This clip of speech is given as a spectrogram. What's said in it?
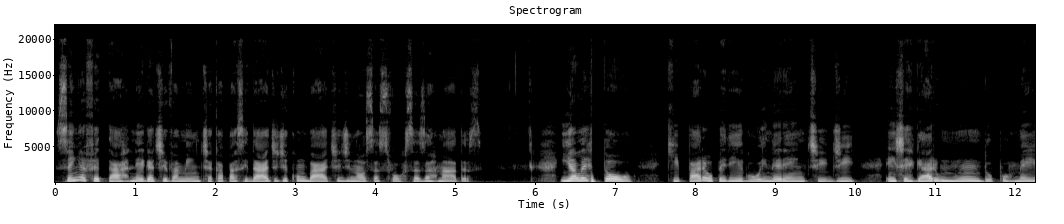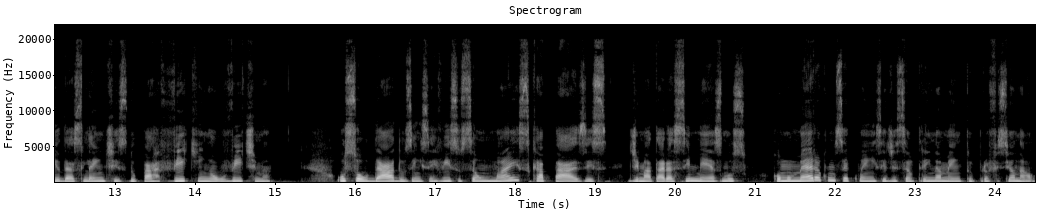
sem afetar negativamente a capacidade de combate de nossas forças armadas. E alertou que, para o perigo inerente de enxergar o mundo por meio das lentes do par viking ou vítima, os soldados em serviço são mais capazes de matar a si mesmos como mera consequência de seu treinamento profissional.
